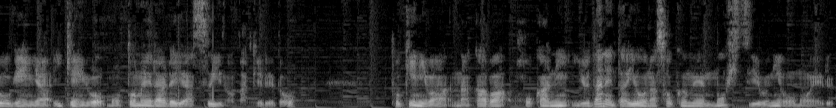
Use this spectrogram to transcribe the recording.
表現や意見を求められやすいのだけれど、時には半ば他に委ねたような側面も必要に思える。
